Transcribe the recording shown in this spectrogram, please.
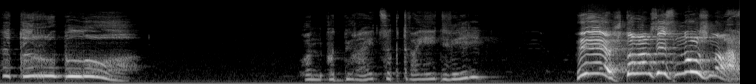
Это рубло. Он подбирается к твоей двери. Э, что вам здесь нужно?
